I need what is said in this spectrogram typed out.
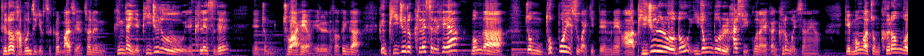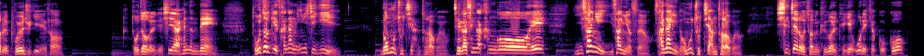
들어가 본 적이 없어요. 그럼 맞아요. 저는 굉장히 이제 비주류 이제 클래스를 예, 좀 좋아해요. 예를 들어서 그러니까 그 비주류 클래스를 해야 뭔가 좀 돋보일 수가 있기 때문에 아 비주류로도 이 정도를 할 수 있구나 약간 그런 거 있잖아요. 이게 뭔가 좀 그런 거를 보여주기 위해서 도적을 이제 시작했는데 도적의 사냥 인식이 너무 좋지 않더라고요. 제가 생각한 거에 이상의 이상이었어요. 사냥이 너무 좋지 않더라고요. 실제로 저는 그걸 되게 오래 겪었고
